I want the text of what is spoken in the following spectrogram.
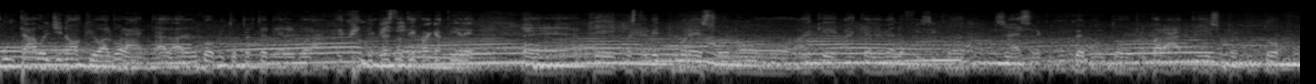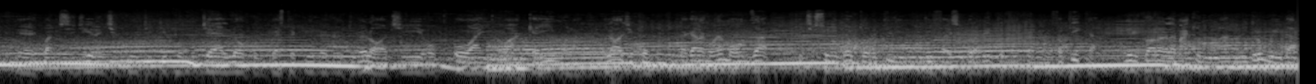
puntavo il ginocchio al, volante, al, al gomito per tenere il volante, quindi questo ti fa capire eh, che queste vetture sono anche, anche a livello fisico, bisogna essere comunque molto preparati, soprattutto eh, quando si gira in circuiti tipo Mugello con queste curve molto veloci o, anche a Imola. È logico, una gara come Monza che ci sono molto rettilinei, fai sicuramente fatica. Mi ricordo che le macchine non hanno idroguida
